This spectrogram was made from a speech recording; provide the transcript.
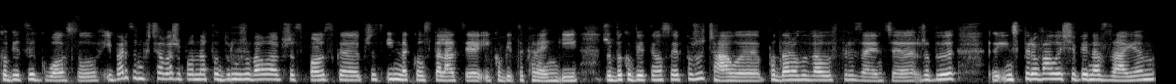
kobiecych głosów i bardzo bym chciała, żeby ona podróżowała przez Polskę, przez inne konstelacje i kobiece kręgi, żeby kobiety ją sobie pożyczały, podarowywały w prezencie, żeby inspirowały siebie nawzajem,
